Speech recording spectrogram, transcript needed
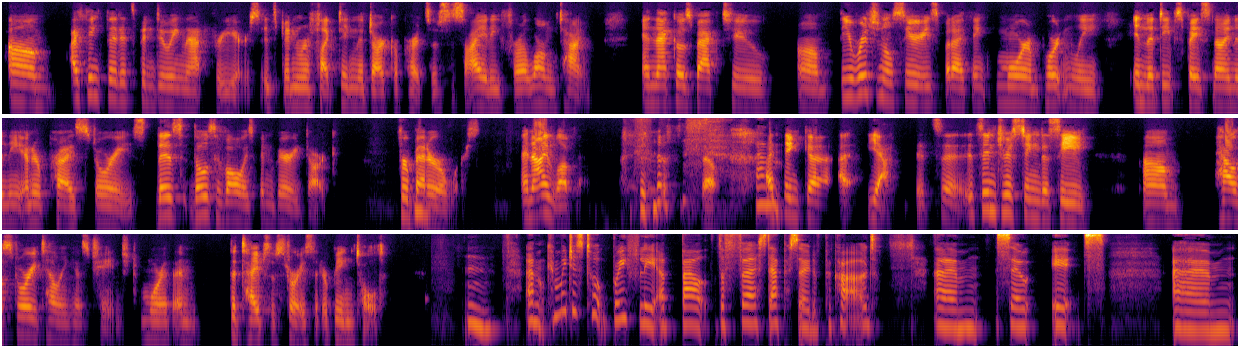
Um, I think that it's been doing that for years. It's been reflecting the darker parts of society for a long time. And that goes back to um, the original series, but I think more importantly, in the Deep Space Nine and the Enterprise stories, those those have always been very dark, for hmm. better or worse, and I love them. so um, I think, uh, I, yeah, it's uh, it's interesting to see um, how storytelling has changed more than the types of stories that are being told. Mm. Um, can we just talk briefly about the first episode of Picard? Um, so it's um,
